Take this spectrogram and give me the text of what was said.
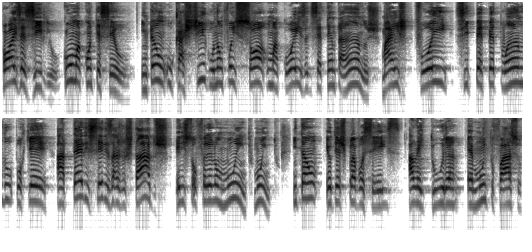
pós-exílio, como aconteceu. Então, o castigo não foi só uma coisa de 70 anos, mas foi se perpetuando, porque até eles serem ajustados, eles sofreram muito, muito. Então, eu deixo para vocês a leitura, é muito fácil.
